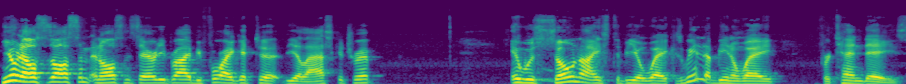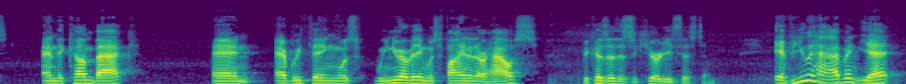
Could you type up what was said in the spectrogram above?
You know what else is awesome? In all sincerity, Bri, before I get to the Alaska trip, it was so nice to be away because we ended up being away for 10 days and to come back and everything was, we knew everything was fine at our house because of the security system. If you haven't yet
